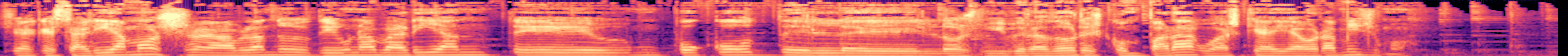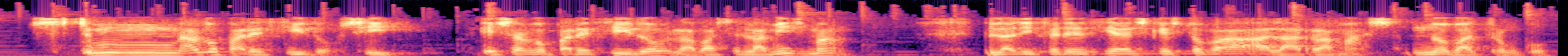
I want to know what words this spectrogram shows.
O sea que estaríamos hablando de una variante un poco de eh, los vibradores con paraguas que hay ahora mismo. Mm, algo parecido, sí. Es algo parecido, la base es la misma. La diferencia es que esto va a las ramas, no va al tronco.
